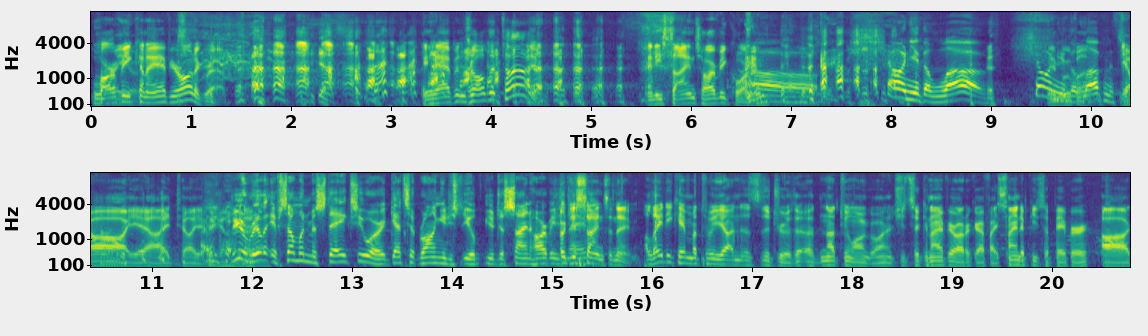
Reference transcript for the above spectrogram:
Who are "Harvey, you?" can I have your autograph?" it happens all the time. and he signs Harvey Korman. Showing you the love. Showing you the move love, on. Mr. Oh Conway. yeah, I tell you. Do you really, if someone mistakes you or gets it wrong, you just, you, you just sign Harvey's or name? just signs the name. A lady came up to me, and this is the truth, uh, not too long ago, and she said, "Can I have your autograph?" I signed a piece of paper, uh,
